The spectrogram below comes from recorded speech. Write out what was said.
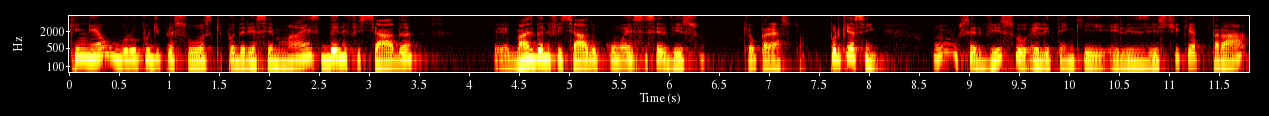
quem é o grupo de pessoas que poderia ser mais beneficiada, eh, mais beneficiado com esse serviço que eu presto. Porque assim, um serviço ele tem que, ele existe que é para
